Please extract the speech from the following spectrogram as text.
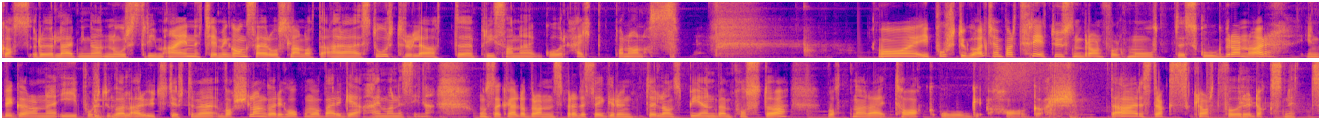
gassrørledninga Nord Stream 1 kommer i gang, sier Aasland at det er stor trulle at prisene går helt bananas. Og I Portugal kjemper 3000 brannfolk mot skogbranner. Innbyggerne i Portugal er utstyrte med varslanger i håp om å berge heimene sine. Onsdag kveld da brannen spredde seg rundt landsbyen Bemposta, vatna de tak og hager. Det er straks klart for Dagsnytt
